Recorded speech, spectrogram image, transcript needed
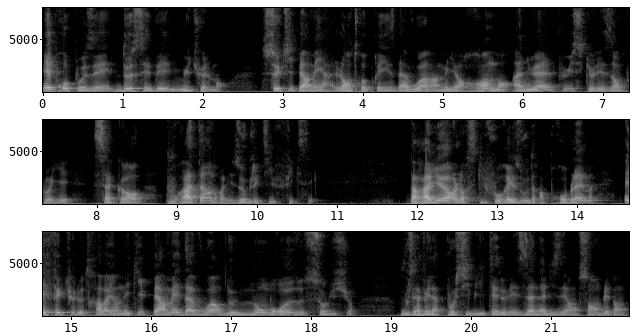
et proposer de s'aider mutuellement, ce qui permet à l'entreprise d'avoir un meilleur rendement annuel puisque les employés s'accordent pour atteindre les objectifs fixés. Par ailleurs, lorsqu'il faut résoudre un problème, effectuer le travail en équipe permet d'avoir de nombreuses solutions. Vous avez la possibilité de les analyser ensemble et d'en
